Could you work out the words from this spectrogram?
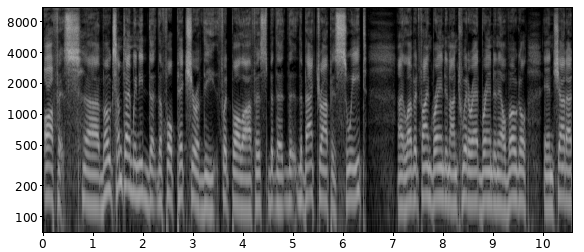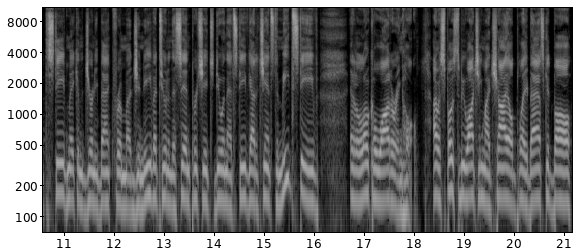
office. Uh, Vogue, sometime we need the, the full picture of the football office, but the, the, the backdrop is sweet. I love it. Find Brandon on Twitter at Brandon L. Vogel. And shout out to Steve making the journey back from uh, Geneva, tuning this in. Appreciate you doing that, Steve. Got a chance to meet Steve at a local watering hole. I was supposed to be watching my child play basketball,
